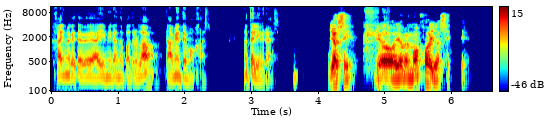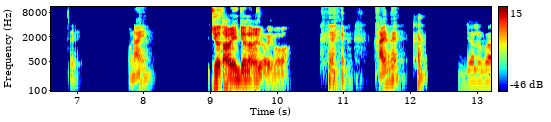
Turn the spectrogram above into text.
Jaime, que te ve ahí mirando para otro lado, también te mojas. No te libras. Yo sí. Yo, yo me mojo y yo sí. Sí. ¿Unai? Yo también, yo también lo mismo. ¿Jaime? Yo les voy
